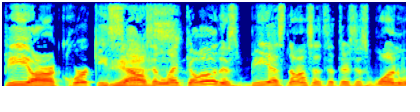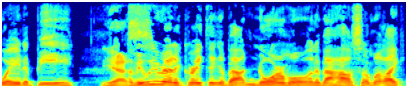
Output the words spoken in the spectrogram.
be our quirky selves Yes. and let go of this BS nonsense that there's this one way to be. Yes. I mean, we read a great thing about normal and about how someone like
